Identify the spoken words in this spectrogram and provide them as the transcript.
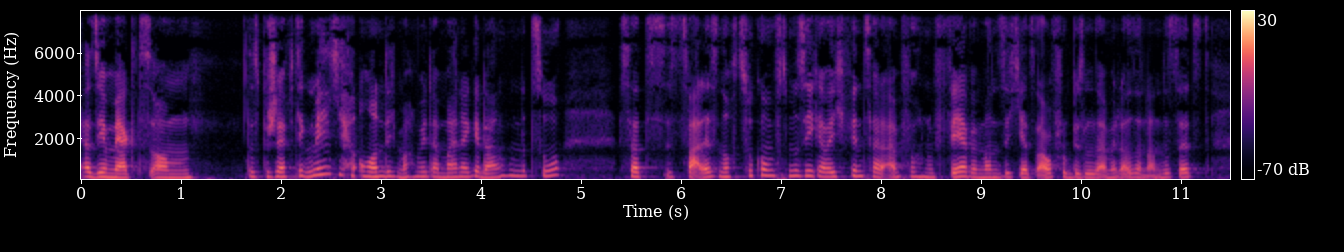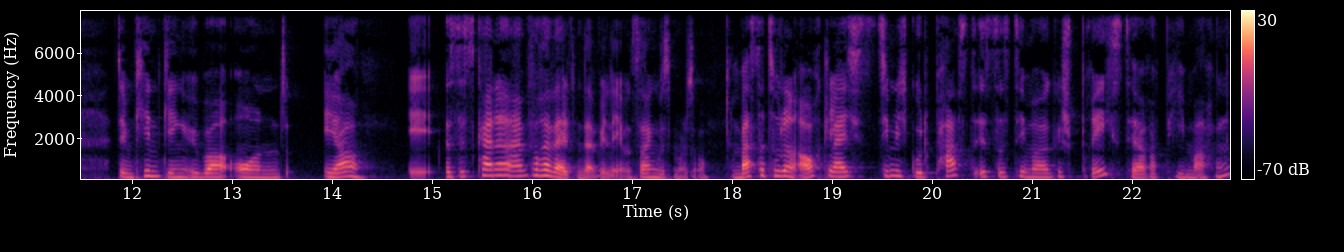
also ihr merkt, ähm, das beschäftigt mich und ich mache mir da meine Gedanken dazu. Es hat, ist zwar alles noch Zukunftsmusik, aber ich finde es halt einfach nur fair, wenn man sich jetzt auch schon ein bisschen damit auseinandersetzt, dem Kind gegenüber und ja, es ist keine einfache Welt, in der wir leben, sagen wir es mal so. Was dazu dann auch gleich ziemlich gut passt, ist das Thema Gesprächstherapie machen.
